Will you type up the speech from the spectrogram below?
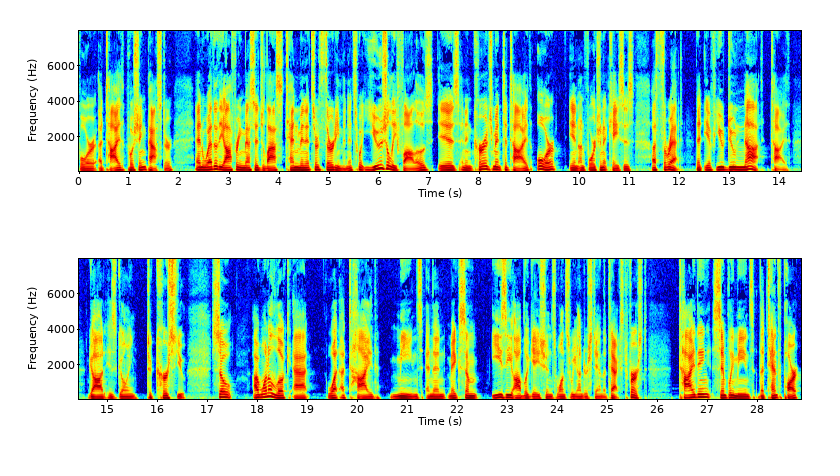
for a tithe pushing pastor. And whether the offering message lasts 10 minutes or 30 minutes, what usually follows is an encouragement to tithe, or in unfortunate cases, a threat that if you do not tithe, God is going to curse you. So I want to look at what a tithe means and then make some easy obligations once we understand the text. First, tithing simply means the tenth part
